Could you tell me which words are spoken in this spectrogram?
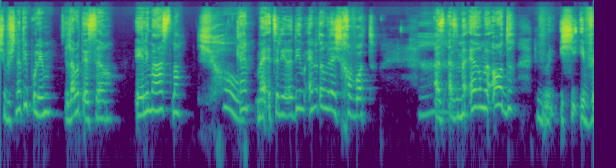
שבשני טיפולים, ילדה בת עשר, העלימה אסתמה. יואו. כן, אצל ילדים אין יותר מדי שכבות. אה. אז, אז מהר מאוד, ש, ו,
